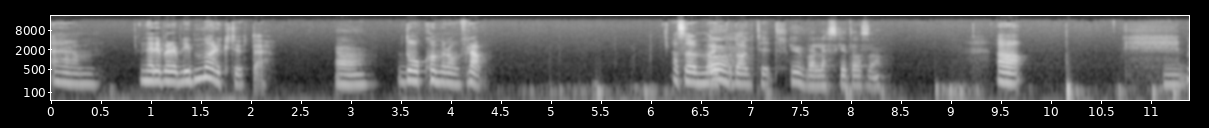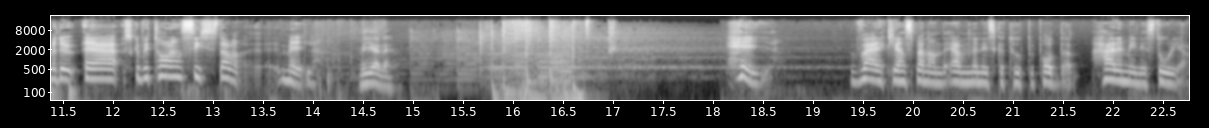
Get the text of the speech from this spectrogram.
ehm, när det börjar bli mörkt ute. Ja. Då kommer de fram. Alltså mörkt Åh. på dagtid. Gud vad läskigt alltså. Ja. Mm. Men du, eh, ska vi ta en sista mail? Vi gör det. Hej! Verkligen spännande ämne ni ska ta upp i podden. Här är min historia.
